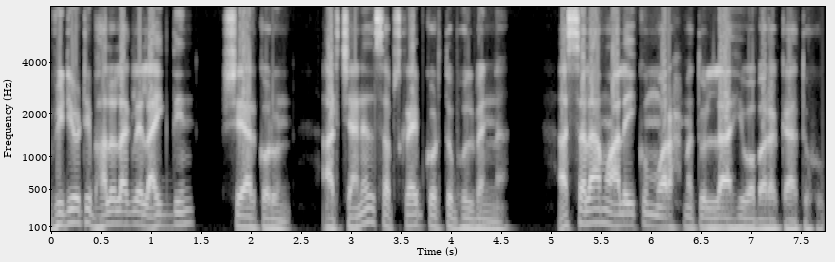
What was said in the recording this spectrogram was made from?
ভিডিওটি ভালো লাগলে লাইক দিন, শেয়ার করুন, আর চ্যানেল সাবস্ক্রাইব করতে ভুলবেন না। আসসালামু আলাইকুম ওরহমতুল্লাহি ওবরাকাতুহু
